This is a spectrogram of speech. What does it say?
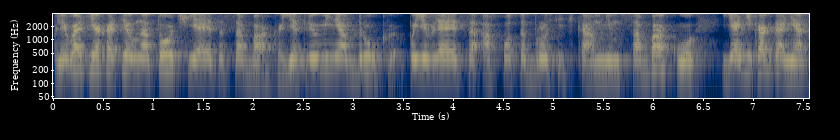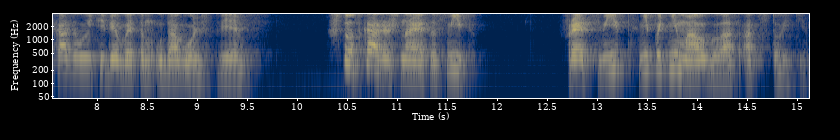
Плевать я хотел на то, чья это собака. Если у меня вдруг появляется охота бросить камнем собаку, я никогда не отказываю себе в этом удовольствии. Что скажешь на это, Смит?» Фред Смит не поднимал глаз от стойки.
